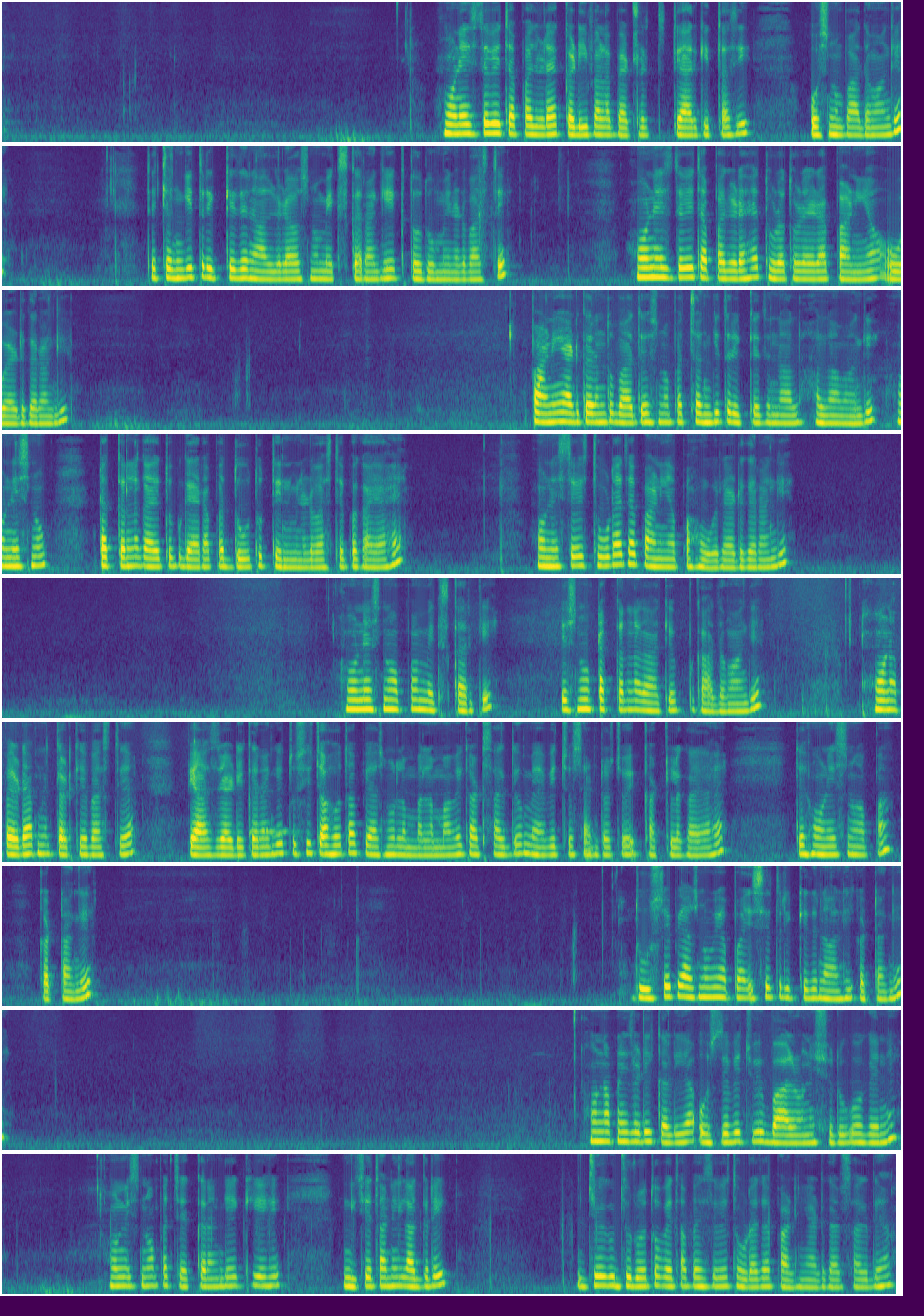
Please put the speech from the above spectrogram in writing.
ਹੁਣ ਇਸ ਦੇ ਵਿੱਚ ਆਪਾਂ ਜਿਹੜਾ ਕੜੀ ਵਾਲਾ ਬੈਟਰ ਤਿਆਰ ਕੀਤਾ ਸੀ ਉਸ ਨੂੰ ਪਾ ਦੇਵਾਂਗੇ ਤੇ ਚੰਗੀ ਤਰੀਕੇ ਦੇ ਨਾਲ ਜਿਹੜਾ ਉਸ ਨੂੰ ਮਿਕਸ ਕਰਾਂਗੇ 1 ਤੋਂ 2 ਮਿੰਟ ਵਾਸਤੇ। ਹੁਣ ਇਸ ਦੇ ਵਿੱਚ ਆਪਾਂ ਜਿਹੜਾ ਹੈ ਥੋੜਾ ਥੋੜਾ ਜਿਹੜਾ ਪਾਣੀ ਆ, ਉਹ ਐਡ ਕਰਾਂਗੇ। ਪਾਣੀ ਐਡ ਕਰਨ ਤੋਂ ਬਾਅਦ ਇਸ ਨੂੰ ਆਪਾਂ ਚੰਗੀ ਤਰੀਕੇ ਦੇ ਨਾਲ ਹਲਾਵਾਂਗੇ। ਹੁਣ ਇਸ ਨੂੰ ਢੱਕਣ ਲਗਾਏ ਤੋਂ ਬਗੈਰ ਆਪਾਂ 2 ਤੋਂ 3 ਮਿੰਟ ਵਾਸਤੇ ਪਕਾਇਆ ਹੈ। ਹੁਣ ਇਸ ਦੇ ਵਿੱਚ ਥੋੜਾ ਜਿਹਾ ਪਾਣੀ ਆਪਾਂ ਹੋਰ ਐਡ ਕਰਾਂਗੇ। ਹੁਣ ਇਸ ਨੂੰ ਆਪਾਂ ਮਿਕਸ ਕਰਕੇ ਇਸ ਨੂੰ ਢੱਕਣ ਲਗਾ ਕੇ ਪਕਾ ਦਵਾਂਗੇ। ਹੁਣ ਆਪਾਂ ਜਿਹੜਾ ਆਪਣੇ ਤੜਕੇ ਵਾਸਤੇ ਆ ਪਿਆਜ਼ ਰੈਡੀ ਕਰਾਂਗੇ। ਤੁਸੀਂ ਚਾਹੋ ਤਾਂ ਪਿਆਜ਼ ਨੂੰ ਲੰਬਾ ਲੰਬਾ ਵੀ ਕੱਟ ਸਕਦੇ ਹੋ। ਮੈਂ ਵਿੱਚੋਂ ਸੈਂਟਰ ਚੋਂ ਇੱਕ ਕੱਟ ਲਗਾਇਆ ਹੈ ਤੇ ਹੁਣ ਇਸ ਨੂੰ ਆਪਾਂ ਕੱਟਾਂਗੇ। ਦੂਸਰੇ ਪਿਆਜ਼ ਨੂੰ ਵੀ ਆਪਾਂ ਇਸੇ ਤਰੀਕੇ ਦੇ ਨਾਲ ਹੀ ਕੱਟਾਂਗੇ। ਹੁਣ ਆਪਣੀ ਜਿਹੜੀ ਕਲੀ ਆ ਉਸ ਦੇ ਵਿੱਚ ਵੀ ਬਾਲ ਆਉਣੇ ਸ਼ੁਰੂ ਹੋ ਗਏ ਨੇ। ਹੁਣ ਇਸ ਨੂੰ ਆਪਾਂ ਚੈੱਕ ਕਰਾਂਗੇ ਕਿ ਇਹ ਨੀਚੇ ਤਾਂ ਨਹੀਂ ਲੱਗ ਰਹੀ। ਜੇ ਜ਼ਰੂਰਤ ਹੋਵੇ ਤਾਂ ਆਪਾਂ ਇਸ ਵਿੱਚ ਥੋੜਾ ਜਿਹਾ ਪਾਣੀ ਐਡ ਕਰ ਸਕਦੇ ਹਾਂ।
